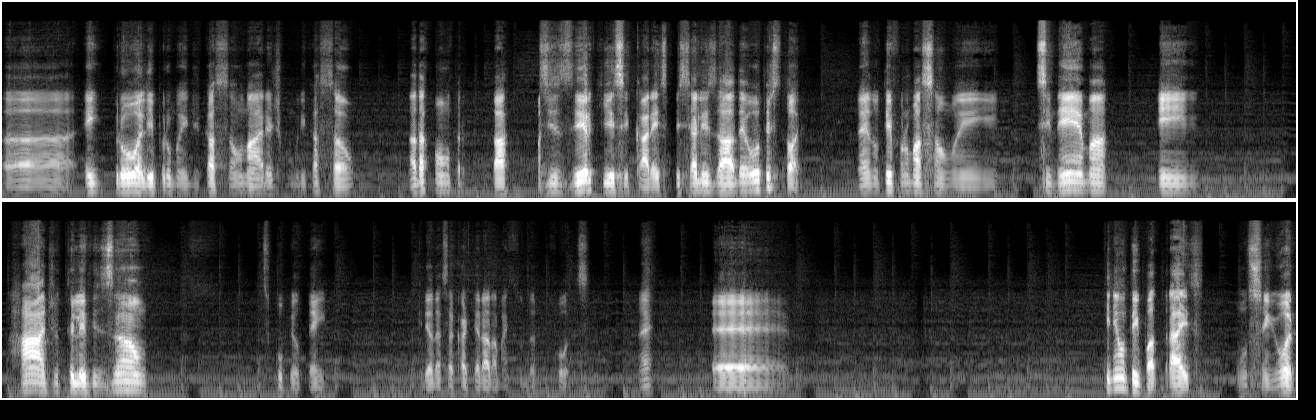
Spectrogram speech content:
uh, entrou ali por uma indicação na área de comunicação. Nada contra, tá? Mas dizer que esse cara é especializado é outra história. Né? Não tem formação em cinema, em rádio, televisão. Desculpa, eu tenho. Eu queria dar essa carteirada mais estudando, foda-se. É... Que nem um tempo atrás, um senhor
